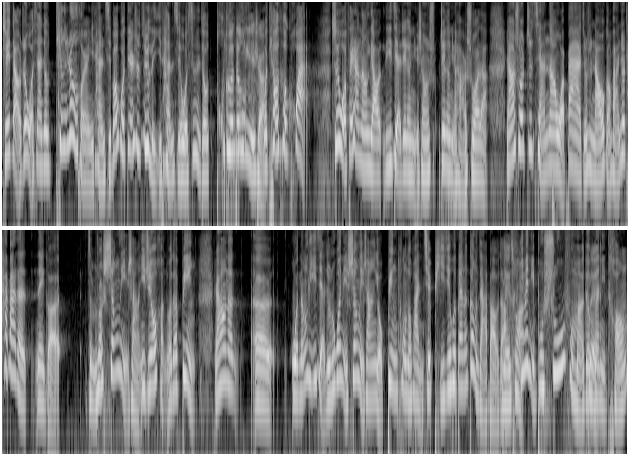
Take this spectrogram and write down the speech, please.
所以导致我现在就听任何人一叹气，包括电视剧里一叹气，我心里就咯噔一声我，跳特快。所以我非常能了理解这个女生说这个女孩说的。然后说之前呢，我爸就是脑梗，反正就是他爸的那个怎么说，生理上一直有很多的病。然后呢，呃，我能理解，就如果你生理上有病痛的话，你其实脾气会变得更加暴躁。没错因为你不舒服嘛，对不对？对你疼。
